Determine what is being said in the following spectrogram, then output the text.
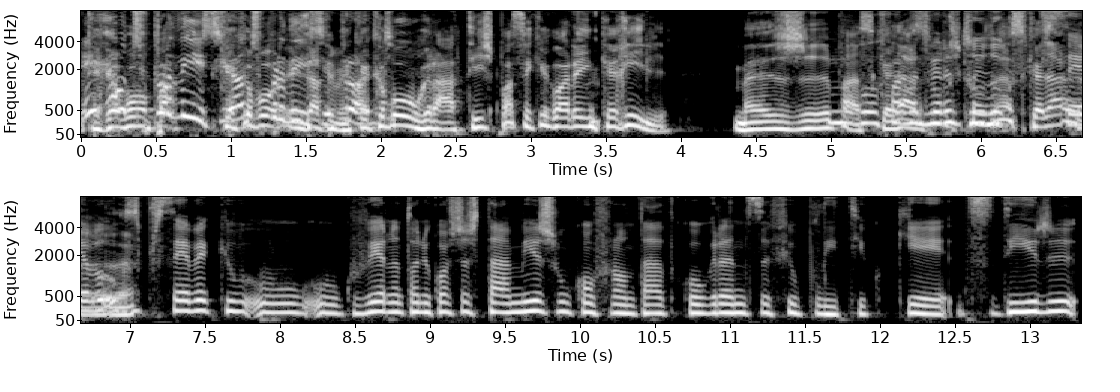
Que É um a pa- desperdício, que é um acabou, desperdício, exatamente, que acabou o grátis, pode ser que agora encarrilhe. Mas, eh, Uma pá, se calhar. Tudo o coisas. que se se calhar, percebe, o que se percebe é que o, o- o governo António Costa está mesmo confrontado com o grande desafio político, que é decidir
